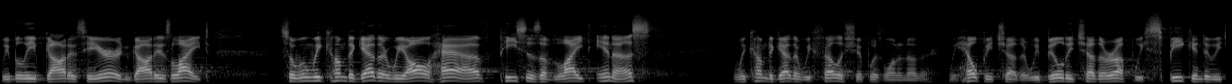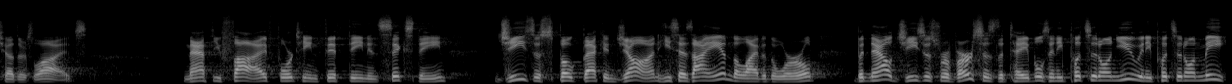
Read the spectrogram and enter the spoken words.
We believe God is here and God is light. So when we come together, we all have pieces of light in us. When we come together, we fellowship with one another. We help each other. We build each other up. We speak into each other's lives. Matthew 5 14, 15, and 16, Jesus spoke back in John. He says, I am the light of the world. But now Jesus reverses the tables and he puts it on you and he puts it on me.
